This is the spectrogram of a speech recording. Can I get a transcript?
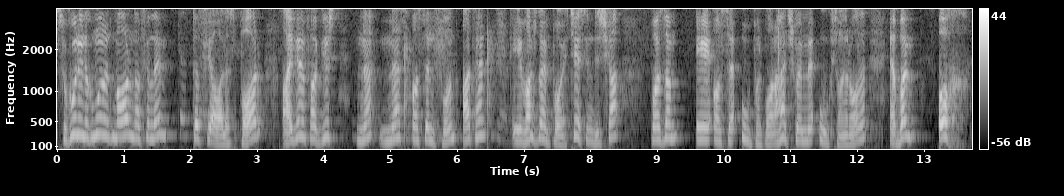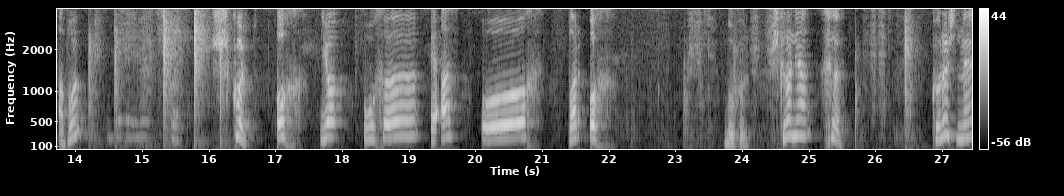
sukuni nuk mund të marrë në fillim të fjalës, por, ai vjen faktisht në mes ose në fund, atëherë i vazhdojmë po i. Qesim diçka, Po e zëmë e ose u përpara, hajt shkojmë me u kësaj radhe, e bëjmë uh, apo? Shkurt. Uh, jo, uh, e as, oh, por uh. Bukur. Shkronja h. Kur është me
